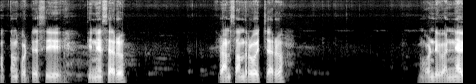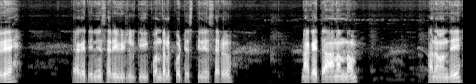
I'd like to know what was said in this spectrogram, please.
మొత్తం కొట్టేసి తినేశారు. ఫ్రెండ్స్ అందరూ వచ్చారు. ఇవ్వండి ఇవన్నీ అవే. తెగ తినేసారు వీటికి కొందలకు కొట్టేసి తినేశారు. నాకైతే ఆనందం. అని ఉంది.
